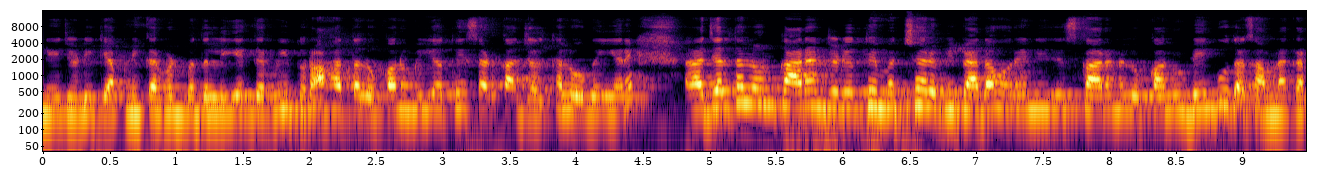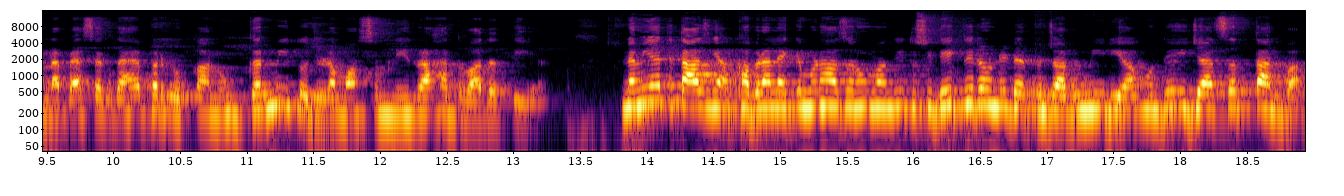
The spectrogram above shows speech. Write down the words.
ਨੇ ਜਿਹੜੀ ਕਿ ਆਪਣੀ ਕਰਵਟ ਬਦਲ ਲਈ ਹੈ। ਗਰਮੀ ਤੋਂ ਰਾਹਤ ਤਾਂ ਲੋਕਾਂ ਨੂੰ ਮਿਲੀ ਉੱਥੇ ਹੀ ਸੜਕਾਂ ਜਲਥਲ ਹੋ ਗਈਆਂ ਨੇ। ਜਲਥਲ ਹੋਣ ਕਾਰਨ ਜਿਹੜੇ ਉੱਥੇ ਮੱਛਰ ਵੀ ਪੈਦਾ ਹੋ ਰਹੇ ਨੇ, ਜਿਸ ਕਾਰਨ ਲੋਕਾਂ ਨੂੰ ਡੇਂਗੂ ਦਾ ਸਾਹਮਣਾ ਕਰਨਾ ਪੈ ਸਕਦਾ ਹੈ, ਪਰ ਲੋਕਾਂ ਨੂੰ ਗਰਮੀ ਤੋਂ ਜਿਹੜਾ ਮੌਸਮ ਨੇ ਰਾਹਤ ਦਵਾ ਦਿੱਤੀ ਹੈ। ਨਵੀਆਂ ਤੇ ਤਾਜ਼ੀਆਂ ਖਬਰਾਂ ਲੈ ਕੇ ਮੁੜ ਹਾਜ਼ਰ ਹੋਵਾਂਗੀ। ਤੁਸੀਂ ਦੇਖਦੇ ਰਹੋ ਨਿਡਰ ਪੰਜਾਬੀ ਮੀਡੀਆ। ਹੁੰਦੇ ਇਜਾਜ਼ਤ, ਧੰਨਵਾਦ।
